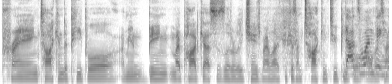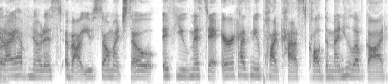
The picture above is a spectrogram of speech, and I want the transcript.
praying, talking to people. I mean, being my podcast has literally changed my life because I'm talking to people. That's one thing that. I have noticed about you so much. So if you missed it, Eric has a new podcast called The Men Who Love God.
